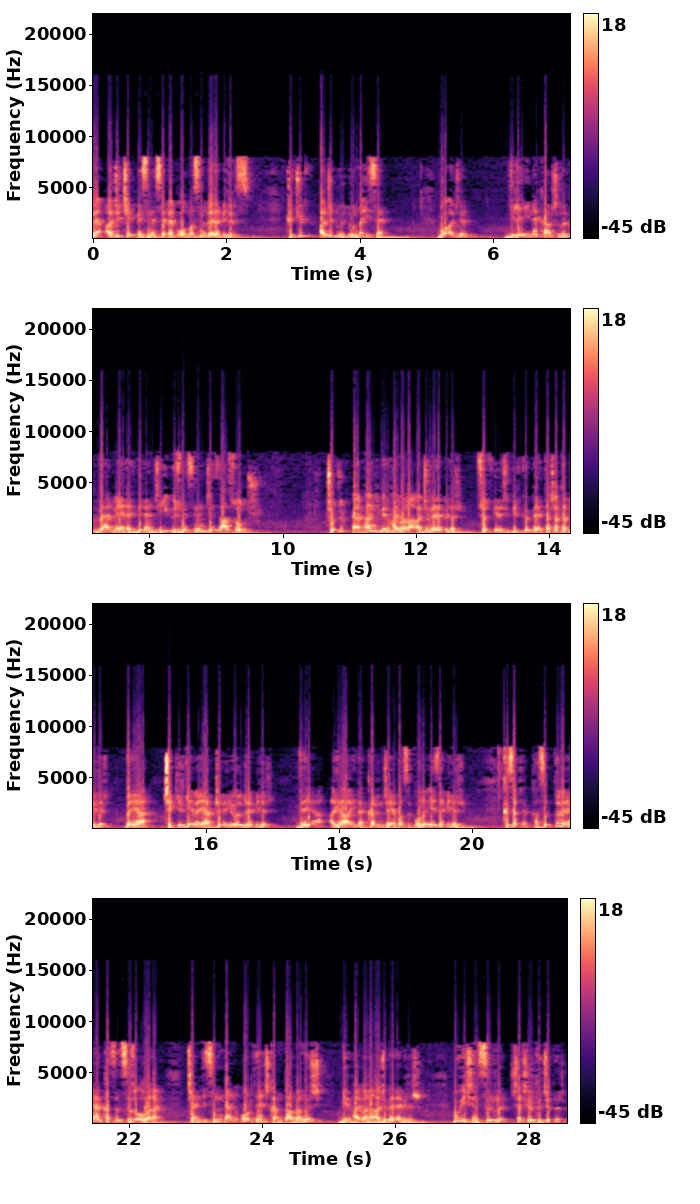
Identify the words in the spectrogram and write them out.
ve acı çekmesine sebep olmasını verebiliriz. Küçük acı duyduğunda ise bu acı dileğine karşılık vermeyerek dilenciyi üzmesinin cezası olur. Çocuk herhangi bir hayvana acı verebilir. Söz gelişi bir köpeğe taş atabilir veya çekirge veya pireyi öldürebilir veya ayağıyla karıncaya basıp onu ezebilir. Kısaca kasıtlı veya kasıtsız olarak kendisinden ortaya çıkan davranış bir hayvana acı verebilir. Bu işin sırrı şaşırtıcıdır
